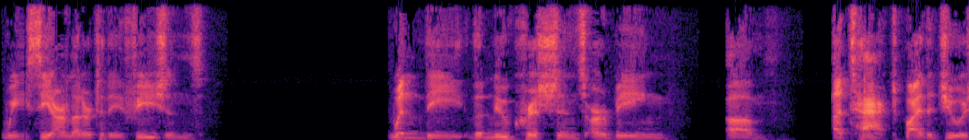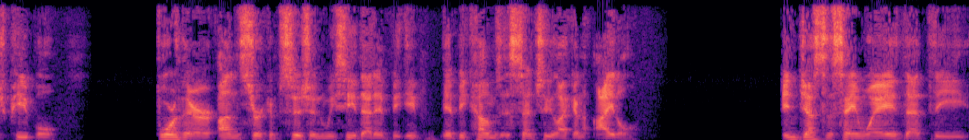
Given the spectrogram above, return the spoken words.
we see in our letter to the Ephesians, when the the new Christians are being um, attacked by the Jewish people for their uncircumcision, we see that it, it it becomes essentially like an idol. In just the same way that the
